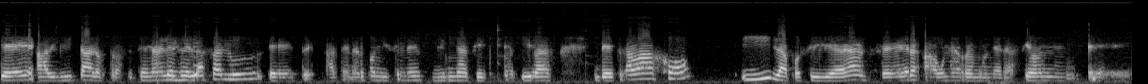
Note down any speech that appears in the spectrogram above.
que habilita a los profesionales de la salud eh, te- a tener condiciones dignas y equitativas de trabajo y la posibilidad de acceder a una remuneración eh,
